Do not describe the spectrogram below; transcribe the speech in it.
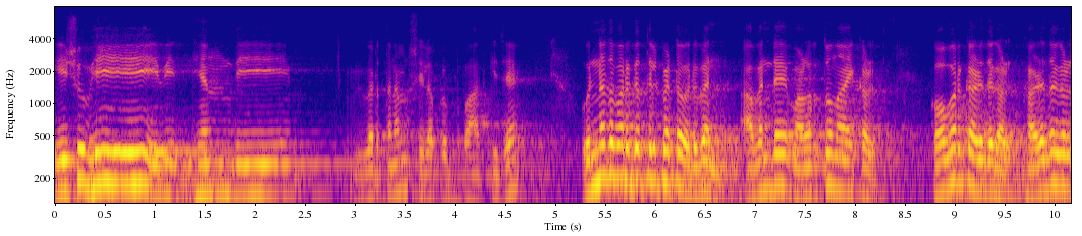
ഇഷുഭീ വിദ്യന്തി വിവർത്തനം ശിലപ്രഭുപാത് കിജെ ഉന്നത വർഗത്തിൽപ്പെട്ട ഒരുവൻ അവന്റെ വളർത്തുനായ്ക്കൾ കോവർ കഴുതകൾ കഴുതകൾ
